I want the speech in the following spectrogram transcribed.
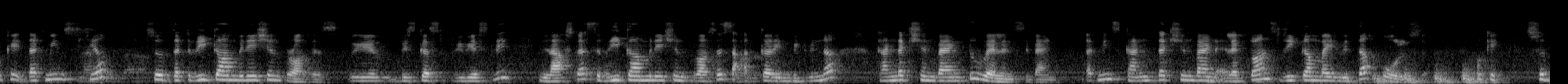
Okay that means here so that recombination process we discussed previously in last class recombination process occur in between the conduction band to valency band. That means conduction band electrons recombine with the holes okay so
